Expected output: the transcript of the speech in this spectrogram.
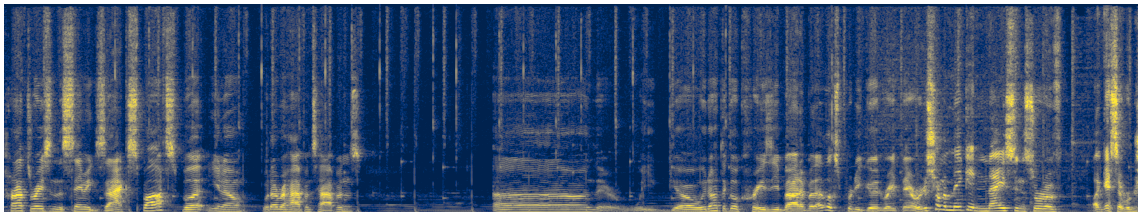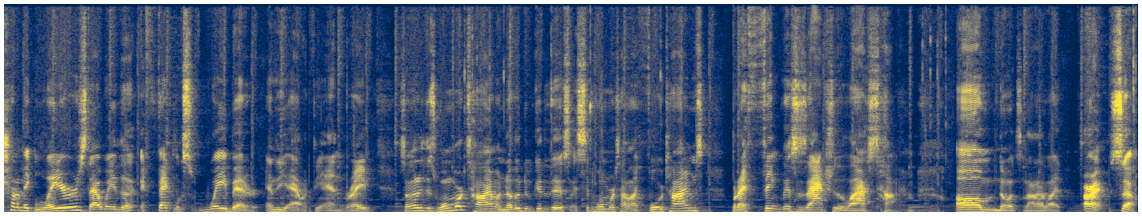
Try not to race in the same exact spots, but, you know, whatever happens, happens. Uh, there we go. We don't have to go crazy about it, but that looks pretty good right there. We're just trying to make it nice and sort of, like I said, we're just trying to make layers. That way the effect looks way better in the, like the end, right? So I'm going to do this one more time. Another duplicate of this. I said one more time like four times, but I think this is actually the last time. Um, no, it's not. I lied. All right, so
